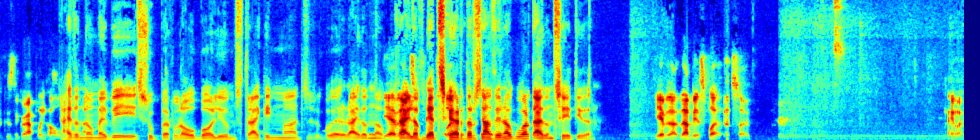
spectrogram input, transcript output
because the grappling hold. I don't know, maybe super low volume striking match where I don't know. Yeah, Krylov gets scared or something awkward. I don't see it either. Yeah, but that, that'd be a split. So anyway,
